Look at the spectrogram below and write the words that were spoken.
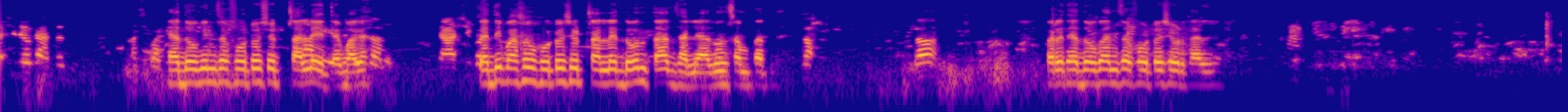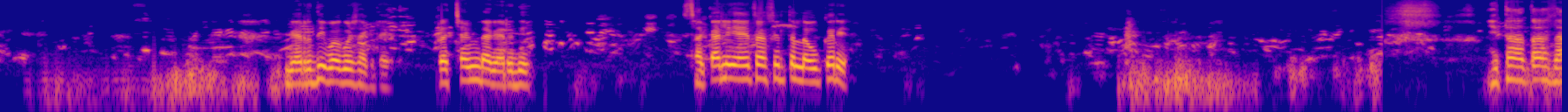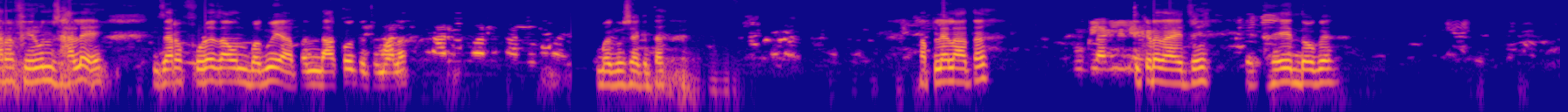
ह्या दोघींचं फोटोशूट चाललंय इथे बघा. कधीपासून फोटोशूट चाललंय दोन तास झाले अजून संपत नाही. परत ह्या दोघांचं फोटोशूट चाललंय. गर्दी बघू शकते प्रचंड गर्दी. सकाळी यायचं असेल तर लवकर ये. इथं आता जरा फिरून झालंय. जरा पुढे जाऊन बघूया. आपण दाखवतो तुम्हाला. बघू शकता. आपल्याला आता तिकडे जायचंय. हे दोघ.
